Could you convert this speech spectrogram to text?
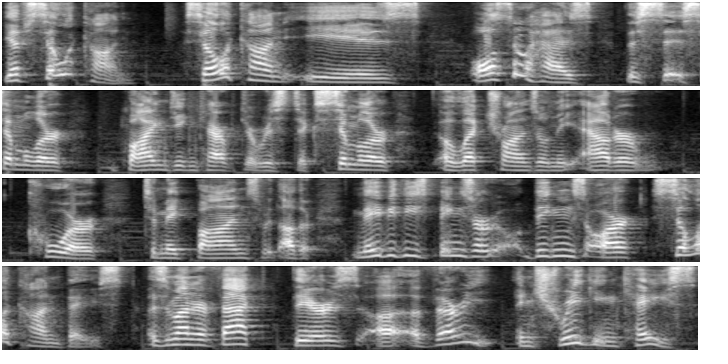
you have silicon. Silicon is also has the similar binding characteristics, similar electrons on the outer core to make bonds with other. Maybe these beings are beings are silicon based. As a matter of fact, there's a, a, very intriguing case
